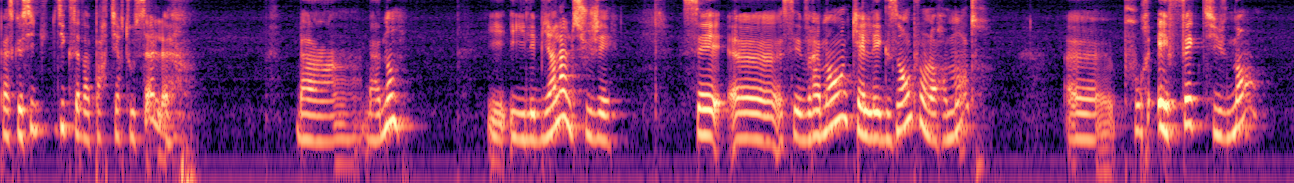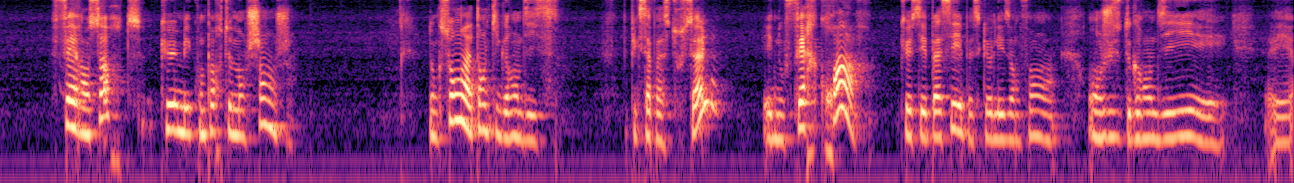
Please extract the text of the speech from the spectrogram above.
Parce que si tu te dis que ça va partir tout seul, ben, ben non. il est bien là le sujet. Euh, c'est vraiment quel exemple on leur montre euh, pour effectivement faire en sorte que mes comportements changent. Donc soit on attend qu'ils grandissent, et puis que ça passe tout seul, et nous faire croire que c'est passé, parce que les enfants ont juste grandi et, et,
